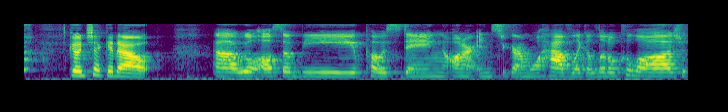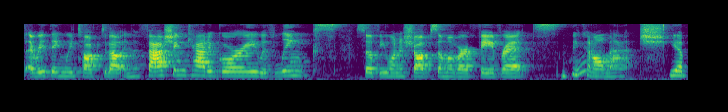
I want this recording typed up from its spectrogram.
Go check it out. Uh, we'll also be posting on our Instagram. We'll have like a little collage with everything we talked about in the fashion category with links. So if you want to shop some of our favorites, we can all match. Yep.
